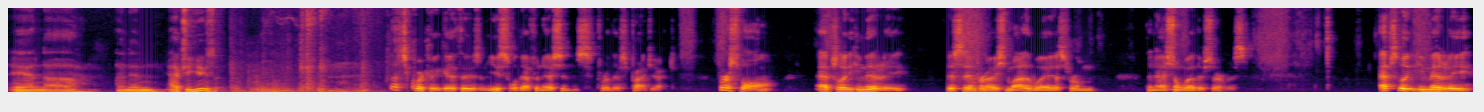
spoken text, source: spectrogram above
and, uh, and then actually use it. Let's quickly go through some useful definitions for this project. First of all, absolute humidity. This information, by the way, is from the National Weather Service. Absolute humidity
